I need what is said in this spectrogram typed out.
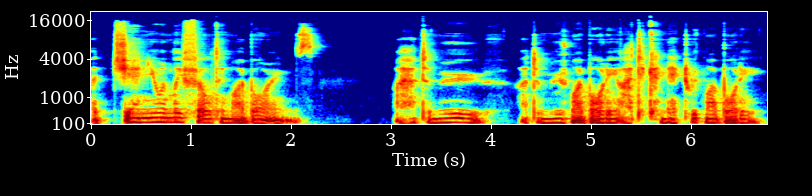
I genuinely felt in my bones. I had to move. I had to move my body. I had to connect with my body.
